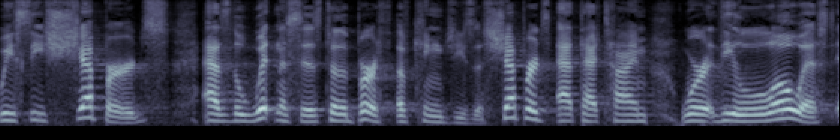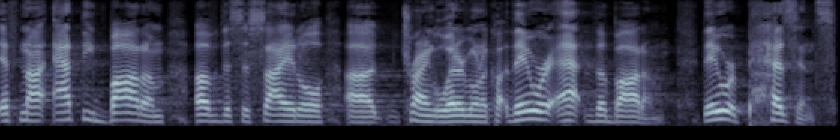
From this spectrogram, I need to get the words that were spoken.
we see shepherds as the witnesses to the birth of King Jesus. Shepherds at that time were the lowest, if not at the bottom, of the societal uh, triangle, whatever you want to call it. They were at the bottom. They were peasants.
